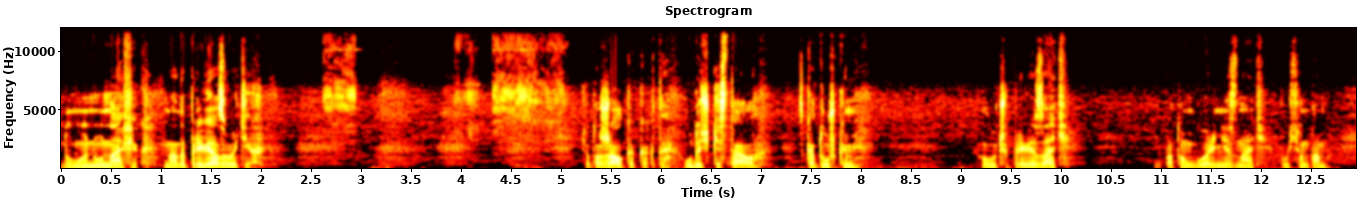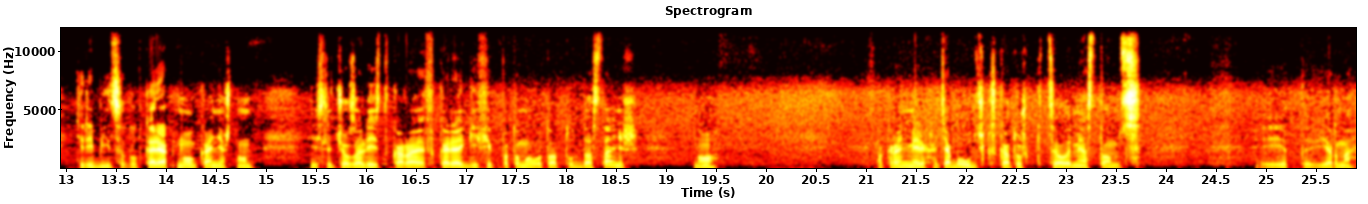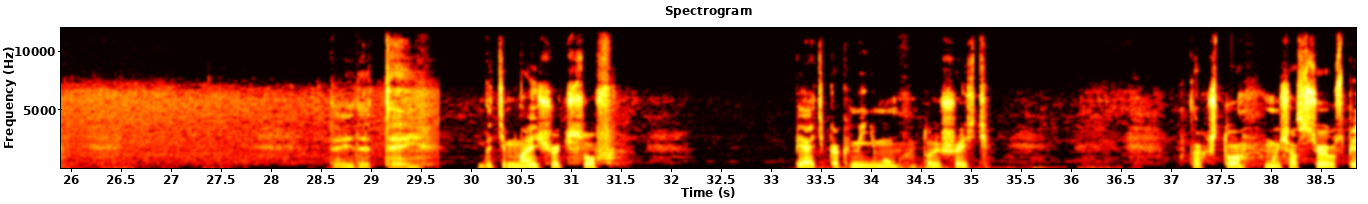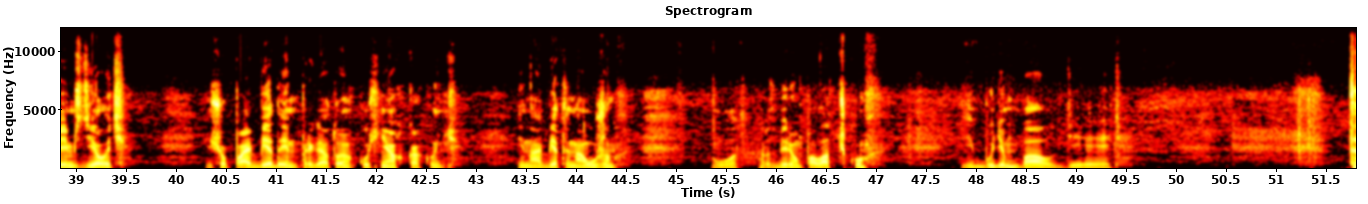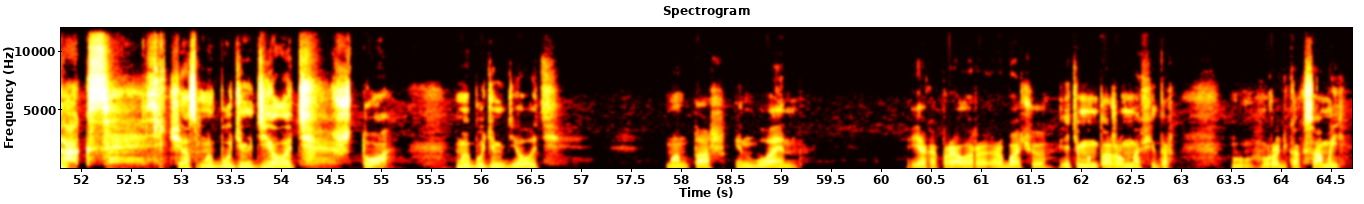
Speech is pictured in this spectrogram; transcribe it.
Думаю, ну нафиг, надо привязывать их. Что-то жалко как-то. Удочки стало с катушками. Лучше привязать и потом горе не знать. Пусть он там теребится. Тут коряк много, конечно, он, если что, залезет в, кора... в коряги, фиг потом его оттуда достанешь. Но, по крайней мере, хотя бы удочка с катушки целыми останутся. И это верно. Тей-да-тей. До темна еще часов 5 как минимум, а то и 6. Так что мы сейчас все успеем сделать. Еще пообедаем, приготовим вкусняху какую-нибудь. И на обед, и на ужин. Вот, разберем палаточку и будем балдеть. Так, сейчас мы будем делать что? Мы будем делать монтаж инлайн. Я, как правило, рыбачу этим монтажом на фидер. Ну, вроде как самый,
